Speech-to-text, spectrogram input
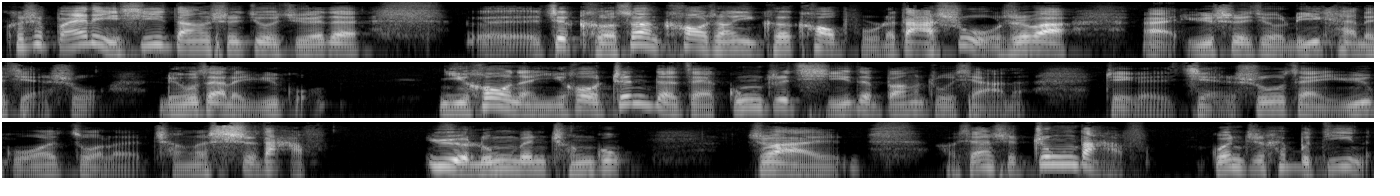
可是百里奚当时就觉得，呃，这可算靠上一棵靠谱的大树，是吧？哎，于是就离开了简书，留在了虞国。以后呢，以后真的在公之奇的帮助下呢，这个简书在虞国做了成了士大夫，跃龙门成功，是吧？好像是中大夫。”官职还不低呢，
